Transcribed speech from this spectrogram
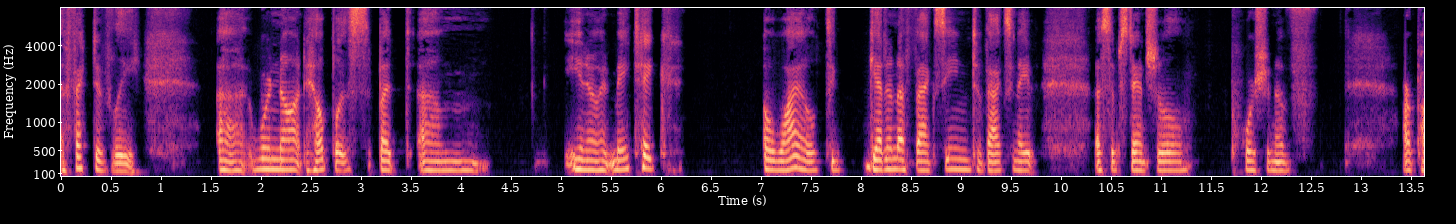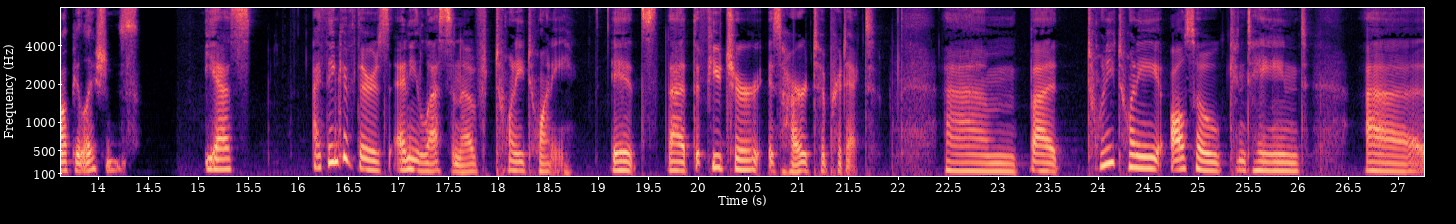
effectively. Uh, we're not helpless, but um, you know it may take a while to get enough vaccine to vaccinate a substantial portion of our populations. Yes, I think if there's any lesson of 2020, it's that the future is hard to predict. Um, but 2020 also contained uh,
